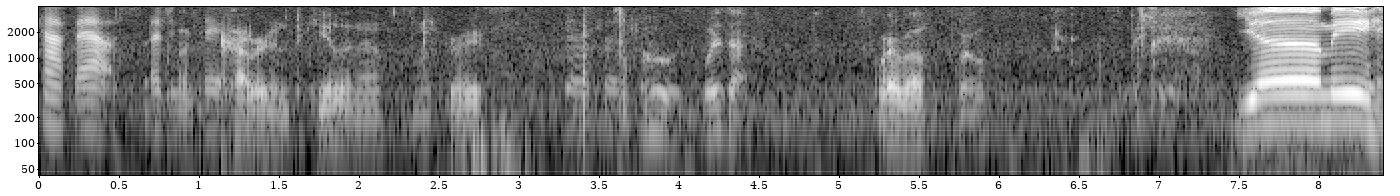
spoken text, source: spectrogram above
Half ass. I didn't say I'm it. covered in tequila now. That's great. Exactly. Ooh, what is that? Cuervo. Cuervo? Especial. Yummy.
